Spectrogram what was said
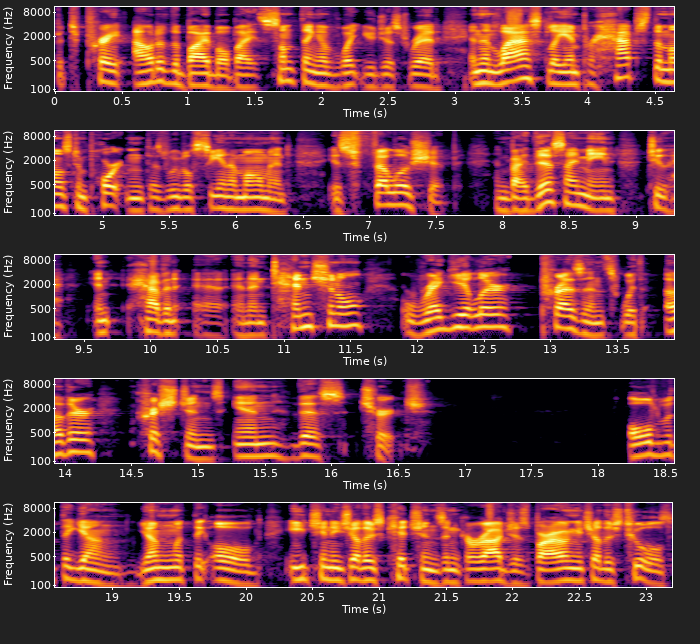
but to pray out of the Bible by something of what you just read. And then, lastly, and perhaps the most important, as we will see in a moment, is fellowship. And by this I mean to have an, an intentional, regular presence with other Christians in this church old with the young, young with the old, each in each other's kitchens and garages, borrowing each other's tools,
